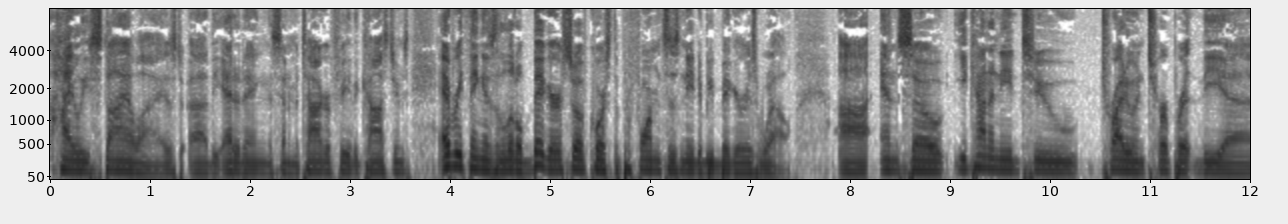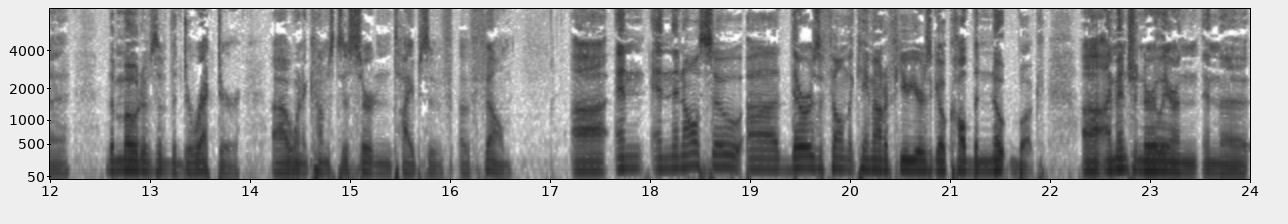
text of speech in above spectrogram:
highly stylized. Uh, the editing, the cinematography, the costumes, everything is a little bigger. So of course the performances need to be bigger as well. Uh, and so you kind of need to try to interpret the uh, the motives of the director uh, when it comes to certain types of, of film. Uh, and and then also uh, there was a film that came out a few years ago called The Notebook. Uh, I mentioned earlier in, in the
